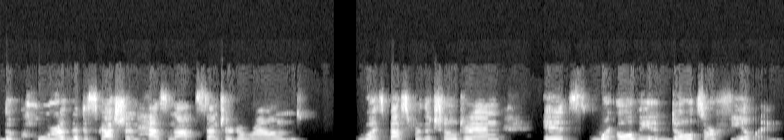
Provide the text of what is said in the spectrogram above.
the core of the discussion has not centered around what's best for the children. It's what all the adults are feeling.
